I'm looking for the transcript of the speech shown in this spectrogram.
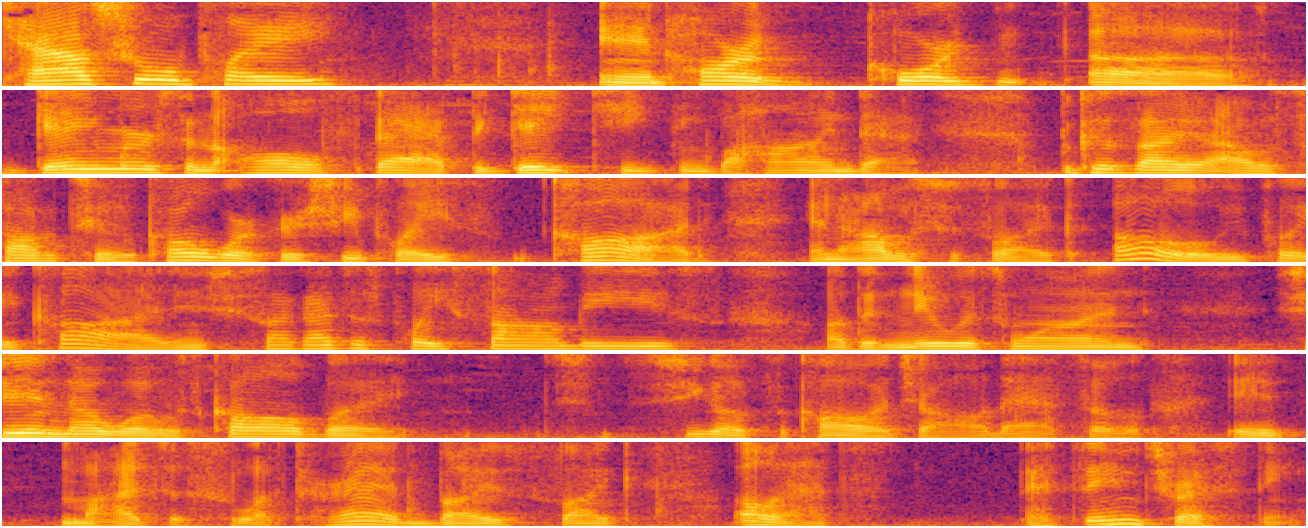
Casual play and hard core uh, gamers and all of that, the gatekeeping behind that. Because I, I was talking to a coworker, she plays COD, and I was just like, oh, you play COD? And she's like, I just play Zombies, uh, the newest one. She didn't know what it was called, but she goes to college, all that, so it might just select her head. But it's like, oh, that's that's interesting.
